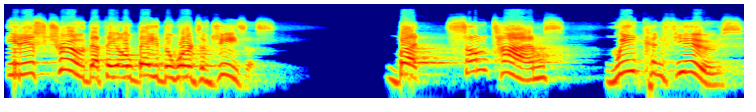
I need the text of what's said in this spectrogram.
It is true that they obeyed the words of Jesus. But sometimes we confuse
